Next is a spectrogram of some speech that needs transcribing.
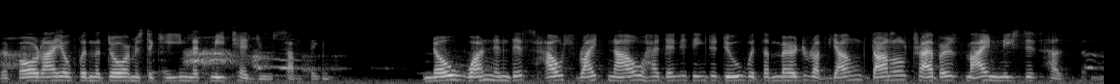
Before I open the door, Mr. Keen, let me tell you something. No one in this house right now had anything to do with the murder of young Donald Travers, my niece's husband.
